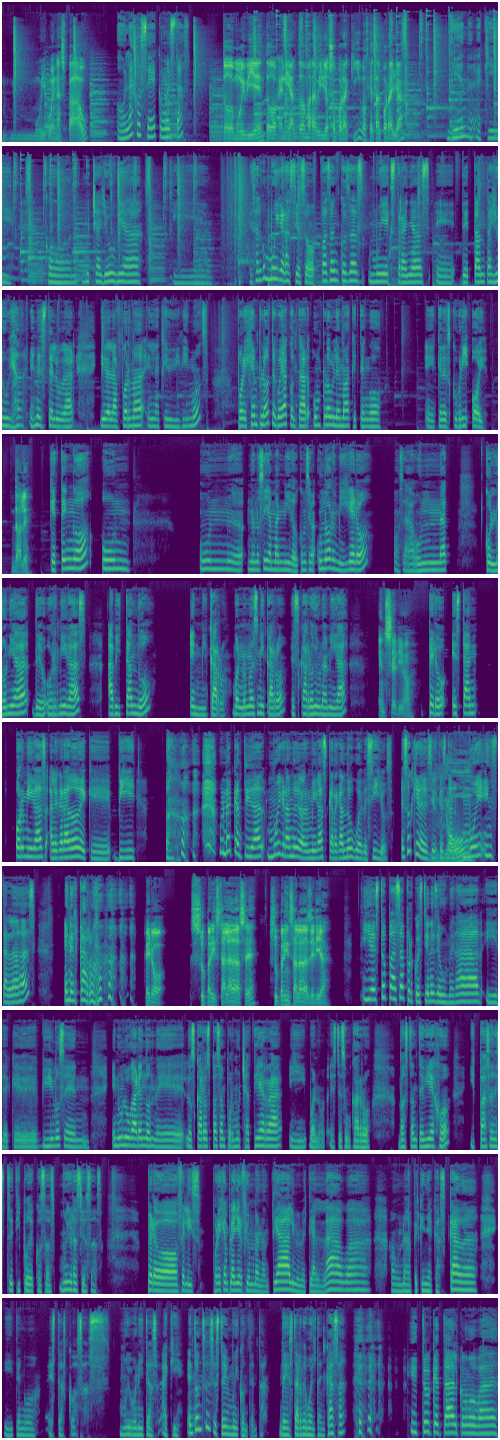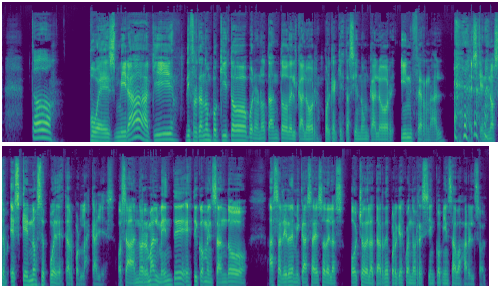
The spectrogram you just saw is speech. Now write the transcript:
Muy buenas, Pau. Hola José, ¿cómo estás? Todo muy bien, todo genial, todo maravilloso por aquí. ¿Vos qué tal por allá? Bien, aquí con mucha lluvia y es algo muy gracioso. Pasan cosas muy extrañas eh, de tanta lluvia en este lugar y de la forma en la que vivimos. Por ejemplo, te voy a contar un problema que tengo, eh, que descubrí hoy. Dale. Que tengo un, un, eh, no, no se llama nido, ¿cómo se llama? Un hormiguero, o sea, una colonia de hormigas habitando en mi carro. Bueno, no es mi carro, es carro de una amiga. ¿En serio? Pero están hormigas al grado de que vi una cantidad muy grande de hormigas cargando huevecillos. Eso quiere decir que están muy instaladas en el carro. Pero súper instaladas, ¿eh? Súper instaladas, diría. Y esto pasa por cuestiones de humedad y de que vivimos en, en, un lugar en donde los carros pasan por mucha tierra y bueno, este es un carro bastante viejo y pasan este tipo de cosas muy graciosas pero feliz. Por ejemplo, ayer fui a un manantial y me metí al agua, a una pequeña cascada y tengo estas cosas muy bonitas aquí. Entonces estoy muy contenta de estar de vuelta en casa. ¿Y tú qué tal? ¿Cómo va todo? Pues mira, aquí disfrutando un poquito, bueno, no tanto del calor, porque aquí está haciendo un calor infernal. Es que no se, es que no se puede estar por las calles. O sea, normalmente estoy comenzando a salir de mi casa eso de las 8 de la tarde porque es cuando recién comienza a bajar el sol.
